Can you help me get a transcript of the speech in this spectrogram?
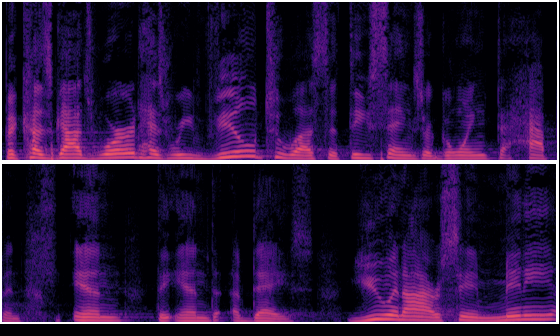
because God's Word has revealed to us that these these things are going to happen in the end of days. You and I are seeing many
